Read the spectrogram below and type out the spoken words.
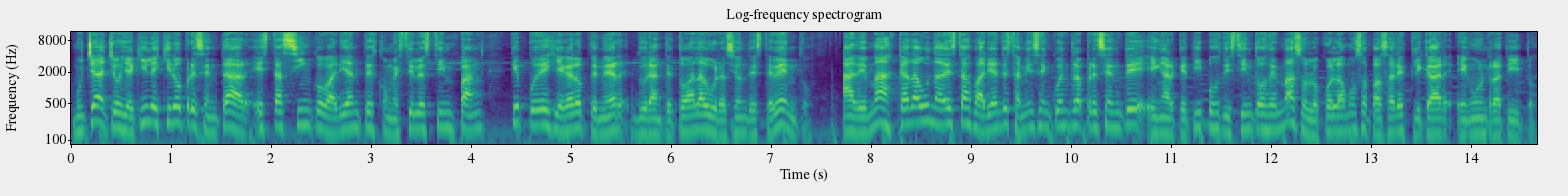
Muchachos, y aquí les quiero presentar estas 5 variantes con estilo steampunk que puedes llegar a obtener durante toda la duración de este evento. Además, cada una de estas variantes también se encuentra presente en arquetipos distintos de mazos, lo cual vamos a pasar a explicar en un ratito.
